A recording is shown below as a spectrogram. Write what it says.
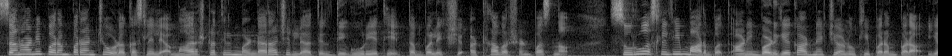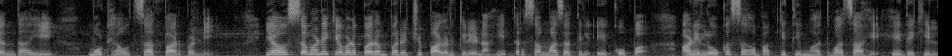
सण आणि परंपरांची ओळख असलेल्या महाराष्ट्रातील भंडारा जिल्ह्यातील दिघूर येथे तब्बल एकशे अठरा वर्षांपासून सुरू असलेली मारबत आणि बडगे काढण्याची अनोखी परंपरा यंदाही मोठ्या उत्साहात पार पडली. या उत्सवाने केवळ परंपरेचे पालन केले नाही तर समाजातील एकोपा आणि लोकसहभाग किती महत्त्वाचा आहे हे देखील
